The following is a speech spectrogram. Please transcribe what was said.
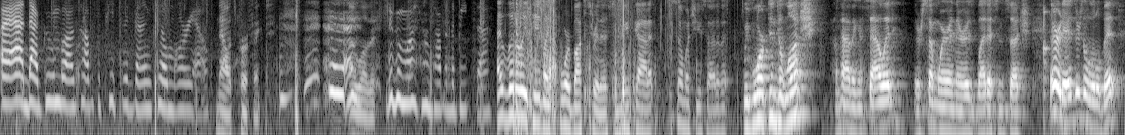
I add that Goomba on top of the pizza gun to kill Mario. Now it's perfect. I love it. The Goomba's on top of the pizza. I literally paid like four bucks for this, and we've got it. So much use out of it. We've warped into lunch. I'm having a salad. There's somewhere in there is lettuce and such. There it is. There's a little bit.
